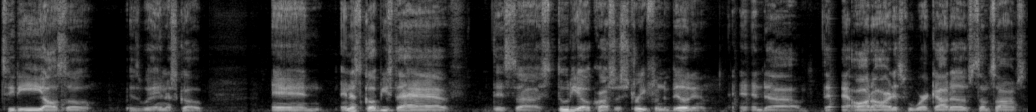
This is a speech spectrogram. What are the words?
TDE also is with Interscope, and Interscope used to have this uh, studio across the street from the building and uh, that all the artists would work out of sometimes.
